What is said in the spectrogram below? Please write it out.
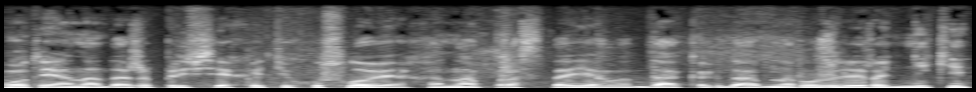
Вот, и она даже при всех этих условиях, она простояла. Да, когда обнаружили родники,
